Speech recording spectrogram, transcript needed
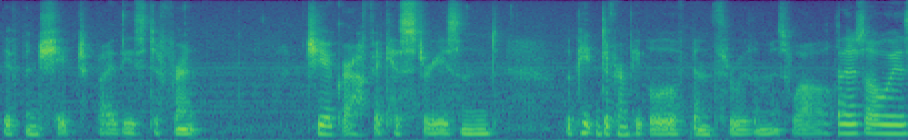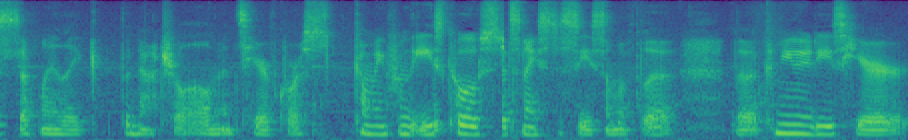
they've been shaped by these different geographic histories and the pe- different people who have been through them as well. There's always definitely like the natural elements here, of course, coming from the East Coast. It's nice to see some of the the communities here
